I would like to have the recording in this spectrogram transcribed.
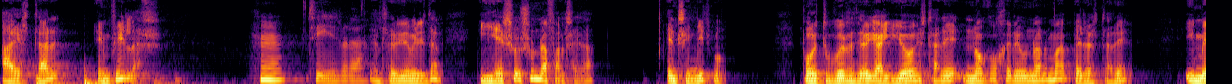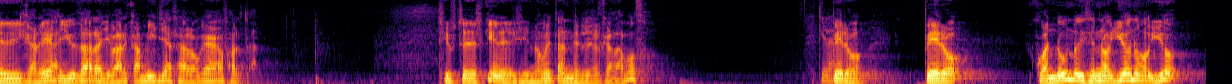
a estar en filas Mm, Sí, es verdad. en el servicio militar. Y eso es una falsedad en sí mismo. Porque tú puedes decir, oiga, yo estaré, no cogeré un arma, pero estaré y me dedicaré a ayudar a llevar camillas a lo que haga falta. Si ustedes quieren, si no metan en el calabozo. Pero, pero cuando uno dice, no, yo no, yo,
